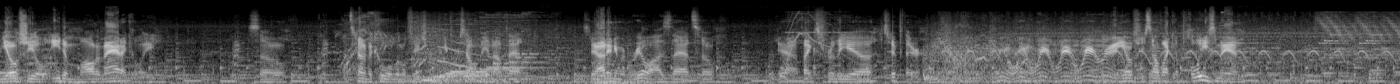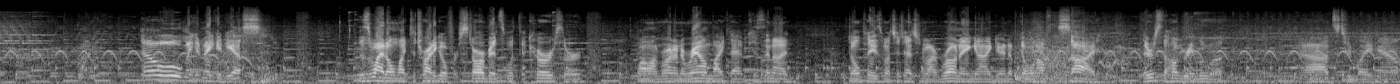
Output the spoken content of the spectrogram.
Yoshi will eat them automatically. So, it's kind of a cool little feature. People were telling me about that. So I didn't even realize that, so... Yeah, thanks for the uh, tip there. Yoshi sounds like a policeman. No, make it, make it, yes. This is why I don't like to try to go for star bits with the cursor while I'm running around like that, because then I don't pay as much attention to my running, and I end up going off the side. There's the Hungry Luma. Ah, it's too late now.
